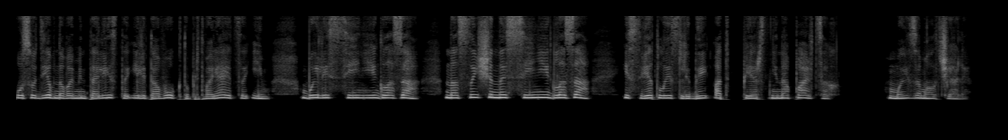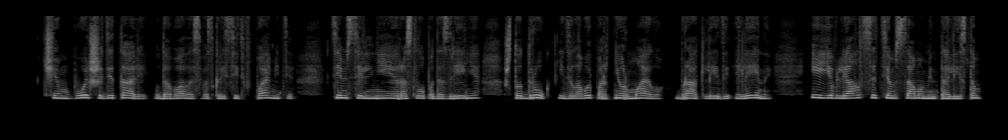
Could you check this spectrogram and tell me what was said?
У судебного менталиста или того, кто притворяется им, были синие глаза, насыщенно синие глаза и светлые следы от перстней на пальцах. Мы замолчали. Чем больше деталей удавалось воскресить в памяти, тем сильнее росло подозрение, что друг и деловой партнер Майло, брат леди Элейны, и являлся тем самым менталистом,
